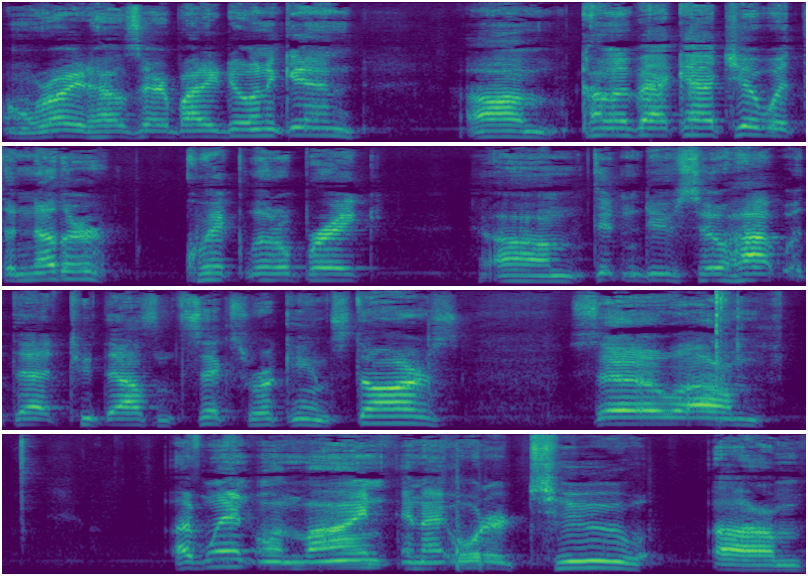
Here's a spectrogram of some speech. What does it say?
Alright, how's everybody doing again? Um, coming back at you with another quick little break. Um, didn't do so hot with that 2006 Rookie and Stars. So, um, I went online and I ordered two, um,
